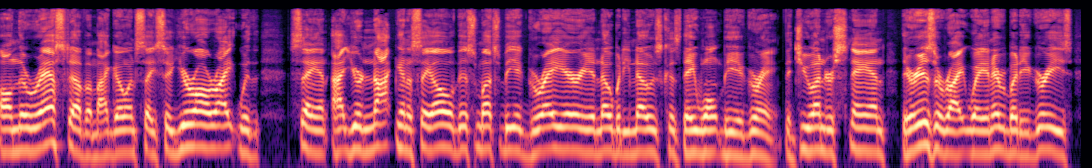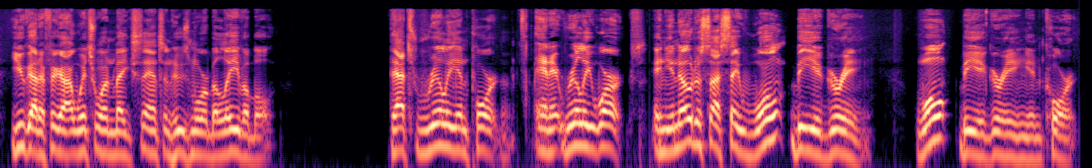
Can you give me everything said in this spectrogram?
On the rest of them, I go and say, so you're all right with saying, uh, you're not going to say, oh, this must be a gray area nobody knows because they won't be agreeing. That you understand there is a right way and everybody agrees. You got to figure out which one makes sense and who's more believable. That's really important and it really works. And you notice I say won't be agreeing, won't be agreeing in court.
